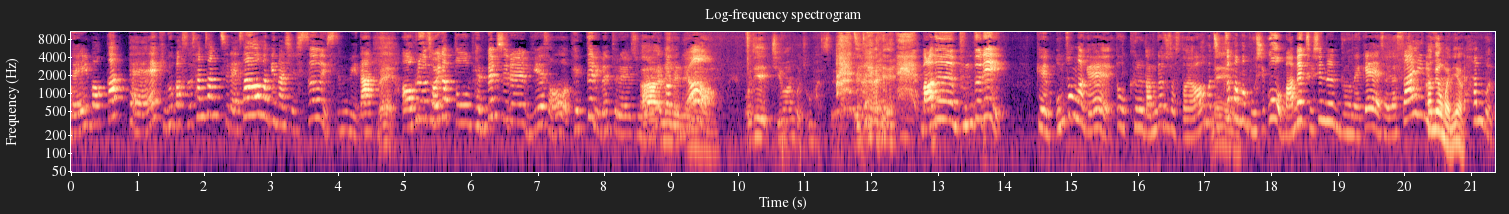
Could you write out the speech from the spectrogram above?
네이버 카페 기부박스 337에서 확인하실 수 있습니다. 네. 어, 그리고 저희가 또 벤뱀 씨를 위해서 댓글 이벤트를 아, 준비했거든요. 네네네. 어제 지효한 거 좀 봤어요. 네. 많은 분들이 이렇게 엄청나게 또 글을 남겨주셨어요. 한번 네. 직접 한번 보시고 마음에 드시는 분에게 저희가 사인을 한 명만요? 한 분.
